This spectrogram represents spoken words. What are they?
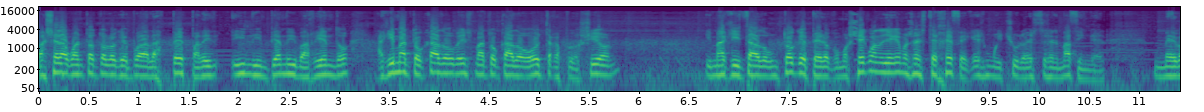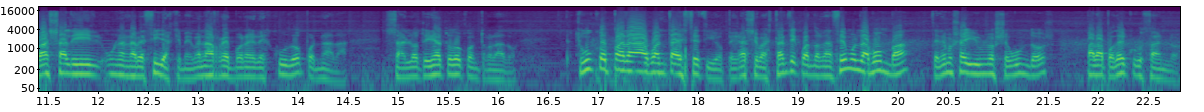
va a ser aguantar todo lo que pueda las P para ir, limpiando y barriendo. Aquí me ha tocado, veis, me ha tocado otra explosión y me ha quitado un toque, pero como sé cuando lleguemos a este jefe, que es muy chulo, este es el Mazinger, me va a salir unas navecillas que me van a reponer el escudo, pues nada, o lo tenía todo controlado. Truco para aguantar a este tío, pegarse bastante. Cuando lancemos la bomba, tenemos ahí unos segundos para poder cruzarnos.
